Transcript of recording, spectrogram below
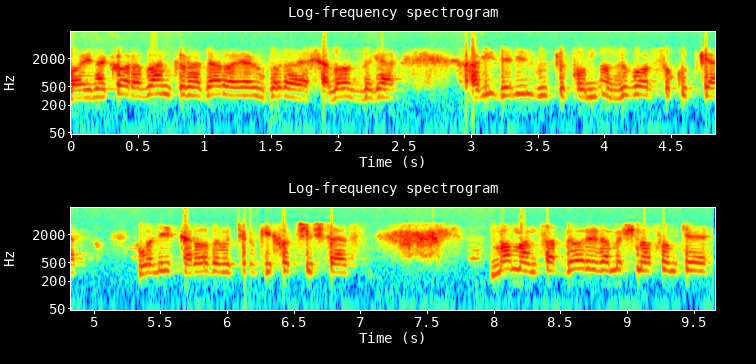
آینه کار بند کنه در آیا و برای خلاص بگه. همین دلیل بود که قنداز بار سقوط کرد. ولی قرار دم چوکی خود ششت است. ما منصب داری را می‌شناسم که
